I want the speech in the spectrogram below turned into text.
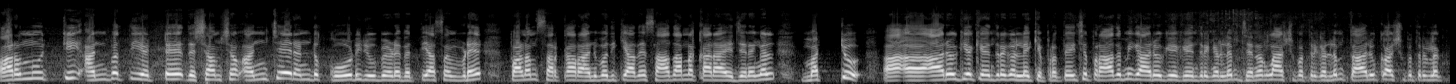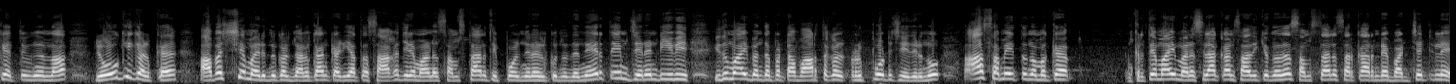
അറുന്നൂറ്റി അൻപത്തി എട്ട് ദശാംശം അഞ്ച് രണ്ട് കോടി രൂപയുടെ വ്യത്യാസം ഇവിടെ പണം സർക്കാർ അനുവദിക്കാതെ സാധാരണക്കാരായ ജനങ്ങൾ മറ്റു ആരോഗ്യ കേന്ദ്രങ്ങളിലേക്ക് പ്രത്യേകിച്ച് പ്രാഥമിക ആരോഗ്യ കേന്ദ്രങ്ങളിലും ജനറൽ ആശുപത്രികളിലും താലൂക്ക് ആശുപത്രികളിലൊക്കെ എത്തുന്ന രോഗികൾക്ക് അവശ്യ മരുന്നുകൾ നൽകാൻ കഴിയാത്ത സാഹചര്യമാണ് സംസ്ഥാനത്ത് ഇപ്പോൾ നിലനിൽക്കുന്നത്. നേരത്തെയും ജനൻ ടി ഇതുമായി ബന്ധപ്പെട്ട വാർത്തകൾ റിപ്പോർട്ട് ചെയ്തിരുന്നു. ആ സമയത്ത് നമുക്ക് കൃത്യമായി മനസ്സിലാക്കാൻ സാധിക്കുന്നത് സംസ്ഥാന സർക്കാരിന്റെ ബഡ്ജറ്റിലെ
